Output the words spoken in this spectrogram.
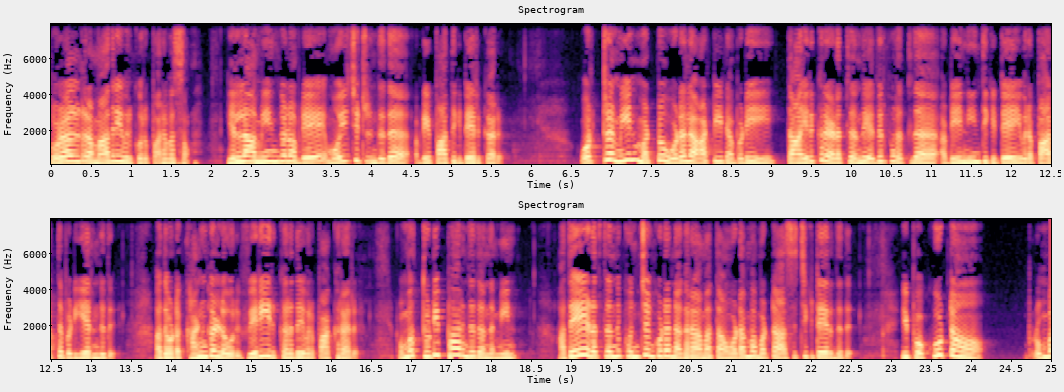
சுழல்ற மாதிரி இவருக்கு ஒரு பரவசம். எல்லா மீன்களும் அப்படியே மொய்ச்சிட்டு இருந்ததை அப்படியே பார்த்துக்கிட்டே இருக்காரு. ஒற்றை மீன் மட்டும் உடலை ஆட்டினபடி தான் இருக்கிற இடத்துலேருந்து எதிர்ப்புறத்தில் அப்படியே நீந்திக்கிட்டே இவரை பார்த்தபடியே இருந்தது. அதோட கண்களில் ஒரு வெறி இருக்கிறது இவர் பார்க்குறாரு. ரொம்ப துடிப்பாக இருந்தது அந்த மீன். அதே இடத்துலேருந்து கொஞ்சம் கூட நகராமல் தான் உடம்பை மட்டும் அசைச்சிக்கிட்டே இருந்தது. இப்போ கூட்டம் ரொம்ப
